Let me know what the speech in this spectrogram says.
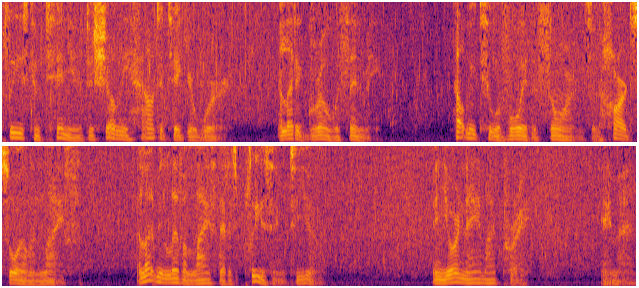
please continue to show me how to take your word and let it grow within me. Help me to avoid the thorns and hard soil in life, and let me live a life that is pleasing to you. In your name I pray. Amen.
